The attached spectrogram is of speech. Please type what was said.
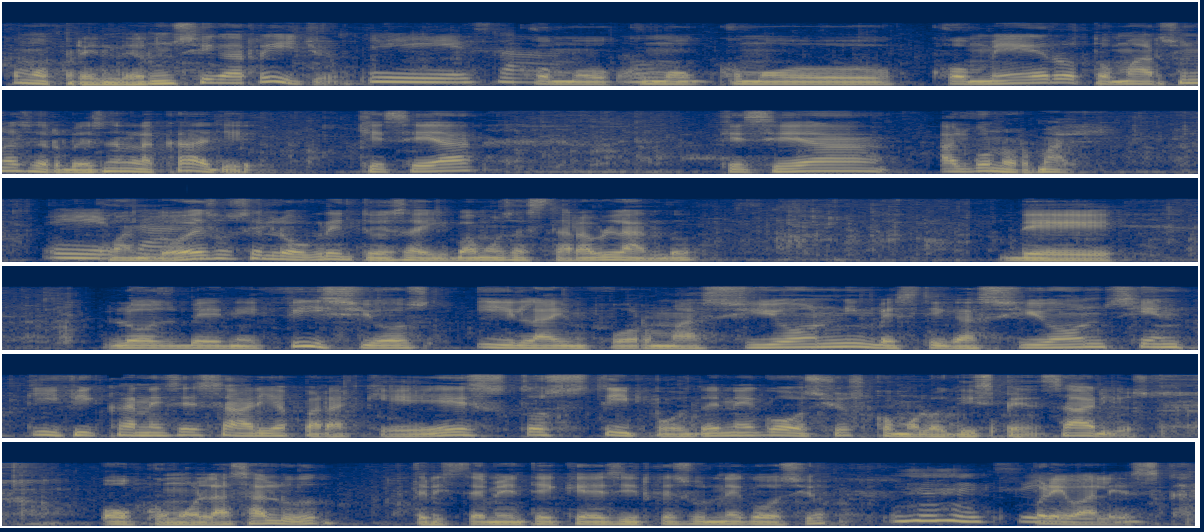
como prender un cigarrillo Exacto. como, como, como comer o tomarse una cerveza en la calle, que sea, que sea algo normal. Cuando Exacto. eso se logre, entonces ahí vamos a estar hablando de los beneficios y la información, investigación científica necesaria para que estos tipos de negocios, como los dispensarios o como la salud, tristemente hay que decir que es un negocio, Sí. prevalezcan.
